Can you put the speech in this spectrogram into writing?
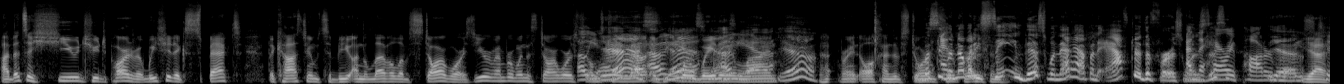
Uh, that's a huge, huge part of it. We should expect the costumes to be on the level of Star Wars. Do you remember when the Star Wars Oh, films yes. came out and Oh, people yes. were waiting Oh, in yeah. line? Yeah. Right, all kinds of stormtroopers. But see, but nobody's and- seen this when that happened after the first one. And the Harry Potter movies Yes, too.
